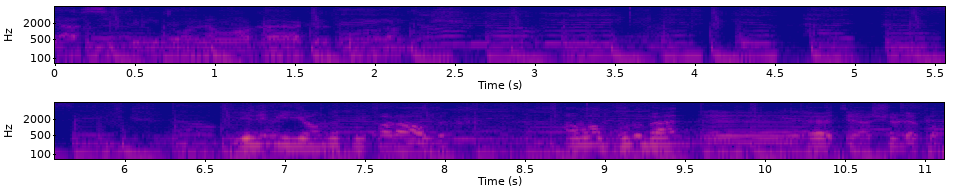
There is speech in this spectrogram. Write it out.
Ya siktir git oynamamak hayal kırıklığına uğratmış. 7 milyonluk bir para aldık. Ama bunu ben eee, evet ya şöyle yapalım.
